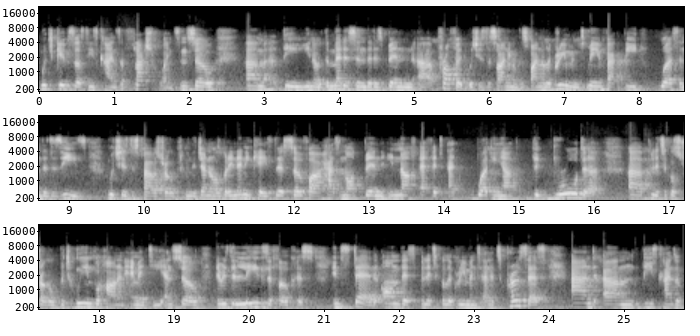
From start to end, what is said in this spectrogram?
which gives us these kinds of flashpoints. And so um, the you know the medicine that has been uh, proffered, which is the signing of this final agreement, may in fact be worse than the disease, which is this power struggle between the generals. But in any case, there so far has not been enough effort at working out the broader uh, political struggle between Burhan and Hemeti. And so there is a laser focus instead on this political agreement and its process. And um, these kinds of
